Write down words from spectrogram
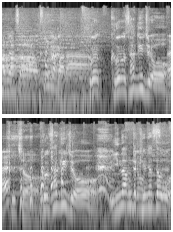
하면서 사귀어봐라. 그건, 그건 사기죠. 그렇죠. 그건 사기죠. 이 남자 괜찮다고.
